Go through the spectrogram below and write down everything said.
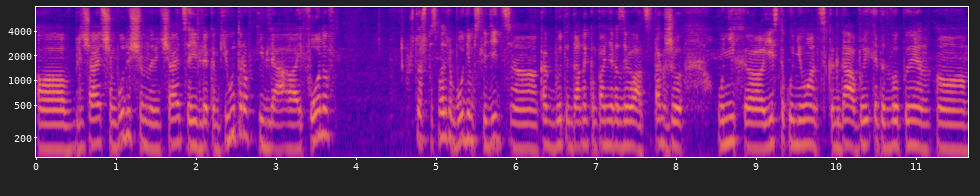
а, в ближайшем будущем намечается и для компьютеров, и для айфонов, что ж, посмотрим, будем следить, э, как будет данная компания развиваться. Также у них э, есть такой нюанс, когда вы этот VPN э,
